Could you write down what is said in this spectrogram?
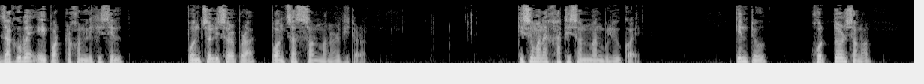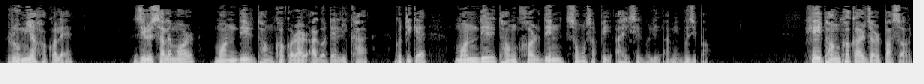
জাকুবে এই পত্ৰখন লিখিছিল পঞ্চল্লিছৰ পৰা পঞ্চাছ চনমানৰ ভিতৰত। কিছুমানে ষাঠি চনমান বুলিও কয়। কিন্তু সত্তৰ চনত ৰোমিয়াসকলে জিৰচালেমৰ মন্দিৰ ধ্বংস কৰাৰ আগতে লিখা গতিকে মন্দিৰ ধ্বংসৰ দিন চমু চাপি আহিছিল বুলি আমি বুজি পাওঁ। সেই ধ্বংস কাৰ্যৰ পাছত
